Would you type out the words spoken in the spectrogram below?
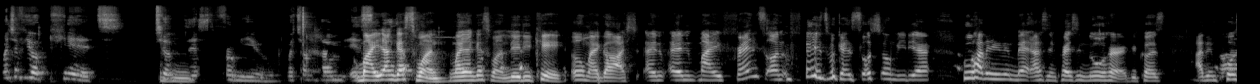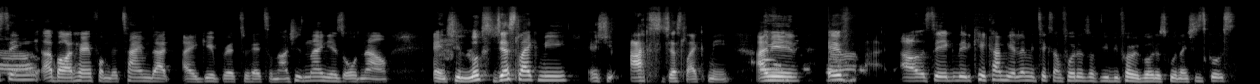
Which of your kids took mm-hmm. this from you? Which of them is my youngest one? My youngest one, Lady K. Oh my gosh. And and my friends on Facebook and social media who haven't even met us in person know her because I've been wow. posting about her from the time that I gave birth to her till now. She's nine years old now. And she looks just like me and she acts just like me. I oh mean, if I'll say, Lady K, come here, let me take some photos of you before we go to school. And she goes,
